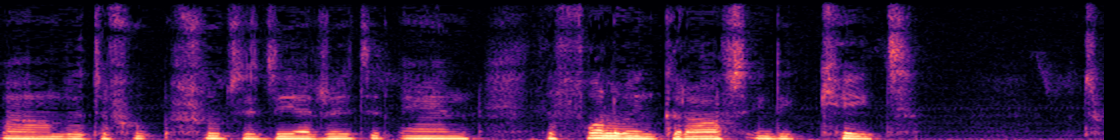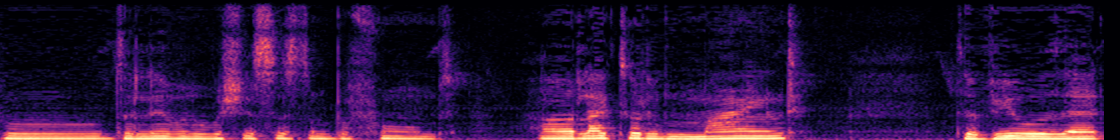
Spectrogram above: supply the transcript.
um, that the fruit is dehydrated and the following graphs indicate to the level which the system performs. I would like to remind the viewer that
